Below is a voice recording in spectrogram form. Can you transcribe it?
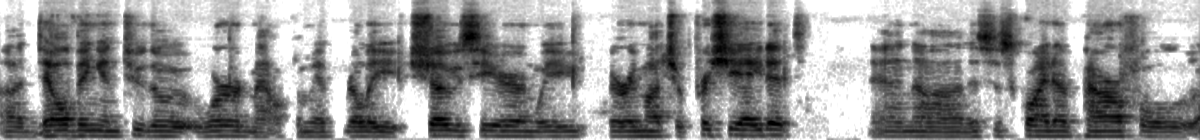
uh, delving into the word, Malcolm. It really shows here, and we very much appreciate it. And uh, this is quite a powerful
